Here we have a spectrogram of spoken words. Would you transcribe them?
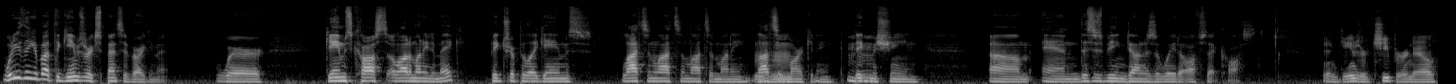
what do you think about the games are expensive argument, where games cost a lot of money to make, big AAA games, lots and lots and lots of money, lots of marketing, big machine, um, and this is being done as a way to offset costs. And games are cheaper now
